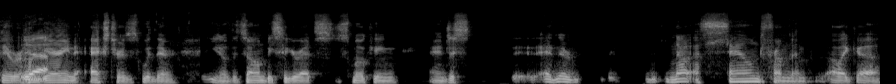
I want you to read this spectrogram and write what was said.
They were Yeah. Hungarian extras with their, you know, the zombie cigarettes smoking, and just and they're not a sound from them. Like uh,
